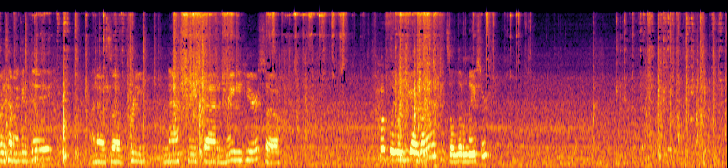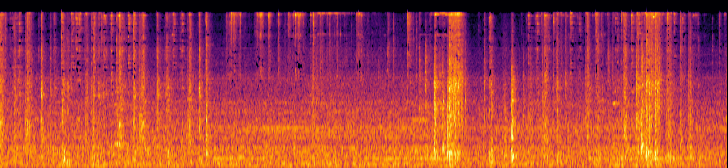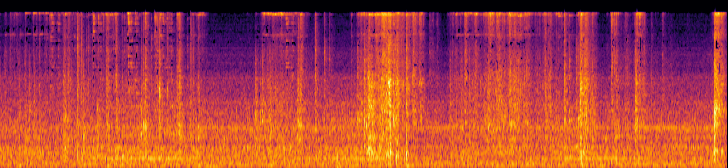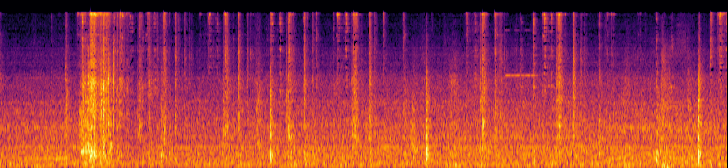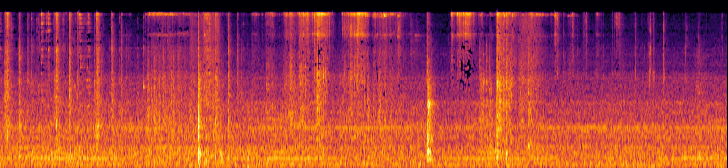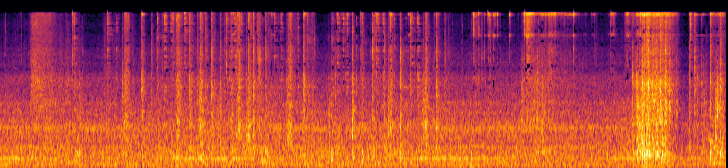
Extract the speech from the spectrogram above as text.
Everybody's having a good day. I know it's a pretty nasty, sad, and rainy here, so hopefully where you guys are, it's a little nicer.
